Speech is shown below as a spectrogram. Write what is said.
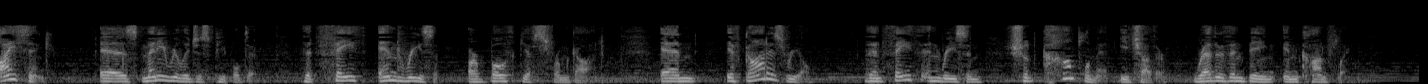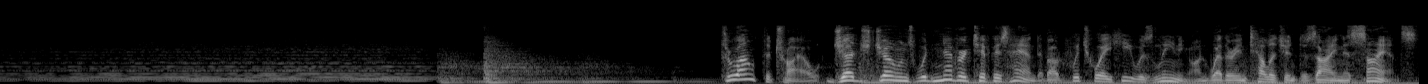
I think, as many religious people do, that faith and reason are both gifts from God. And if God is real, then faith and reason should complement each other rather than being in conflict. Throughout the trial, Judge Jones would never tip his hand about which way he was leaning on whether intelligent design is science.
